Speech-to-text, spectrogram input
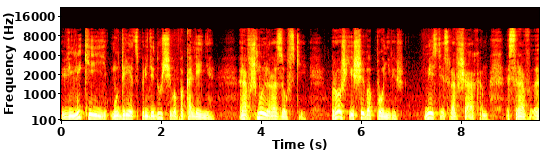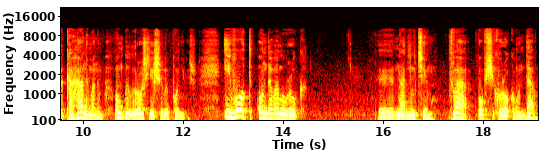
великий мудрец предыдущего поколения, Равшмуль Розовский, Рош Ешива Поневиш – вместе с Равшахом, с Рав э, Каганеманом, он был Рош Ешивы Поневиш. И вот он давал урок э, на одну тему. Два общих урока он дал.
